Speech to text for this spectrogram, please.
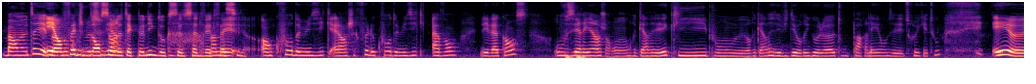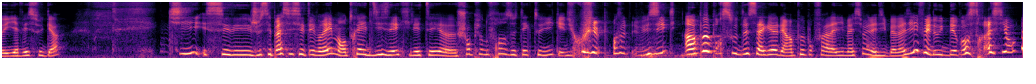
Bah en même temps, il y avait Et pas en fait, je de me danseurs souviens- de technonique, donc ça, ça devait être Non, facile. En cours de musique, alors à chaque fois le cours de musique avant les vacances, on faisait rien, genre on regardait des clips, on euh, regardait des vidéos rigolotes, on parlait, on faisait des trucs et tout. Et euh, il y avait ce gars qui, c'est, je sais pas si c'était vrai, mais en tout cas il disait qu'il était euh, champion de France de tectonique et du coup j'ai pensé de musique un peu pour se foutre de sa gueule et un peu pour faire l'animation. Il a dit bah vas-y fais-nous une démonstration.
